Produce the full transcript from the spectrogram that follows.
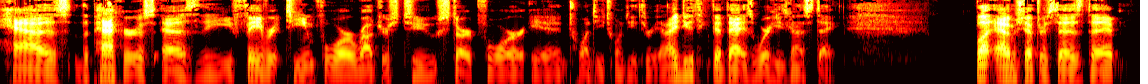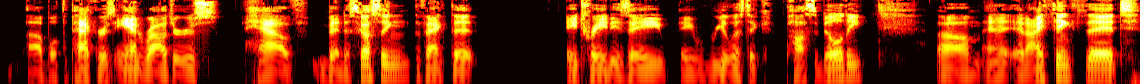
has the Packers as the favorite team for Rodgers to start for in 2023. And I do think that that is where he's going to stay. But Adam Schefter says that uh, both the Packers and Rodgers have been discussing the fact that a trade is a, a realistic possibility. Um, and, and I think that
